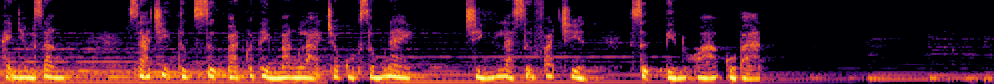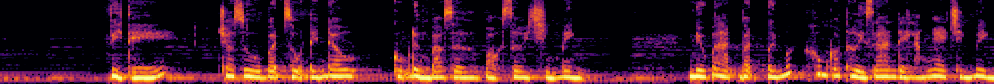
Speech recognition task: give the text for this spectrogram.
Hãy nhớ rằng, giá trị thực sự bạn có thể mang lại cho cuộc sống này chính là sự phát triển, sự tiến hóa của bạn. Vì thế, cho dù bận rộn đến đâu, cũng đừng bao giờ bỏ rơi chính mình nếu bạn bận tới mức không có thời gian để lắng nghe chính mình,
